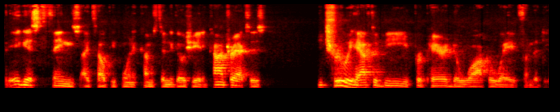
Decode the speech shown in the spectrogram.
biggest things I tell people when it comes to negotiating contracts is you truly have to be prepared to walk away from the deal.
